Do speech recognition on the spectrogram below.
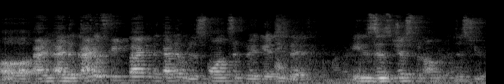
Uh, and, and the kind of feedback and the kind of response that we're getting there is, is just phenomenal, just huge.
